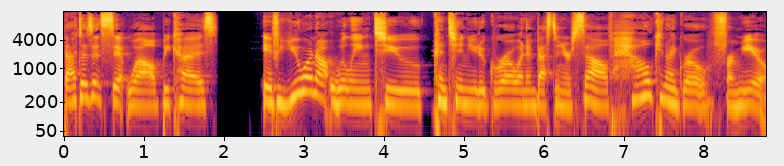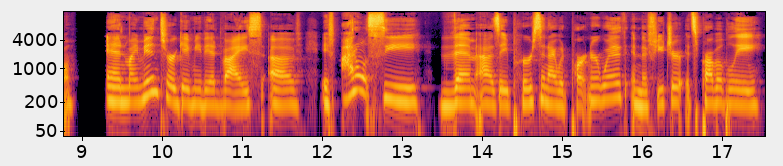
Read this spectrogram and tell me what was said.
that doesn't sit well because if you are not willing to continue to grow and invest in yourself, how can I grow from you? And my mentor gave me the advice of if I don't see them as a person I would partner with in the future, it's probably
